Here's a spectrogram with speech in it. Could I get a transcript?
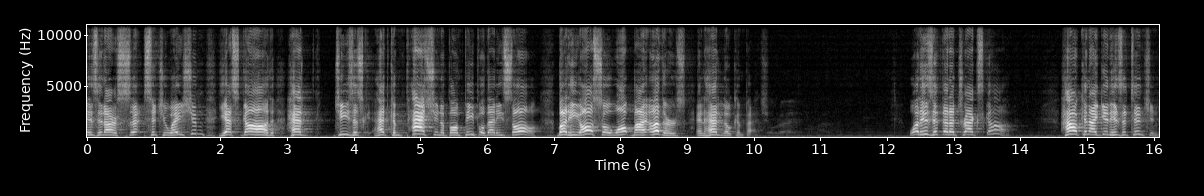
is it our situation? Yes, God had, Jesus had compassion upon people that he saw, but he also walked by others and had no compassion. What is it that attracts God? How can I get his attention?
